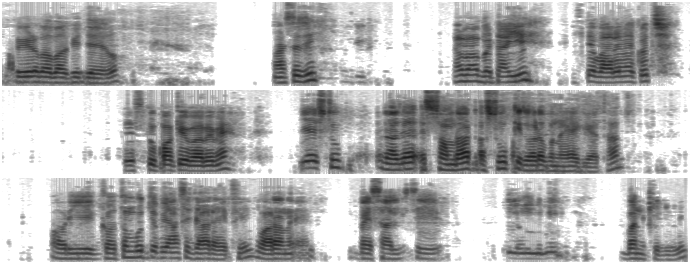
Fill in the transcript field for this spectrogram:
पेड़ बाबा की जय हो। मास्टर जी, अब आप बताइए, इसके बारे में कुछ, इस स्तूपा के बारे में। ये स्तूप राजा सम्राट अशोक के द्वारा बनाया गया था। और ये गौतम बुद्ध जब यहाँ से जा रहे थे, वाराणसी, वैशाली से लुम्बिनी वन के लिए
